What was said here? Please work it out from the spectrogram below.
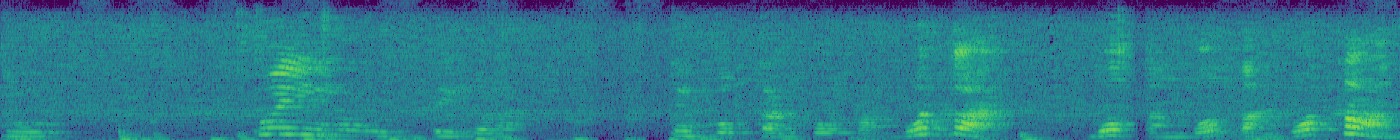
Ту- ту ігру, ти гра. Ти ботан, ботан, ботан, ботан, ботан, ботан. Ботан,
